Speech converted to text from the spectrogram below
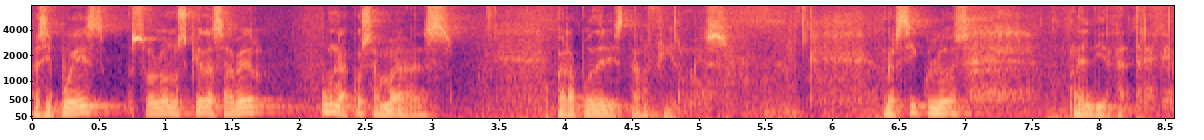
Así pues, solo nos queda saber una cosa más para poder estar firmes. Versículos del 10 al 13.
